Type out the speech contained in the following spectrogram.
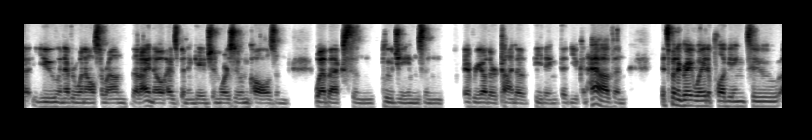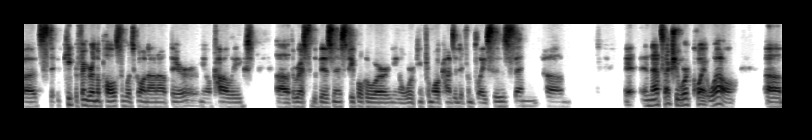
Uh, you and everyone else around that I know has been engaged in more Zoom calls and WebEx and BlueJeans and every other kind of meeting that you can have, and it's been a great way to plug into uh, keep your finger on the pulse of what's going on out there. You know, colleagues, uh, the rest of the business, people who are you know working from all kinds of different places, and um, and that's actually worked quite well. Uh,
